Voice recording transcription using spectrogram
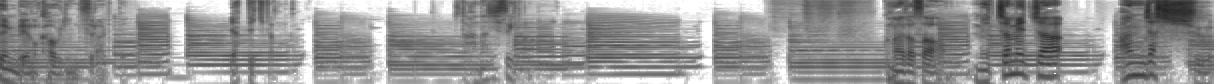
せんべいの香りにつられてやってきたのかちょっと話しすぎたなこの間さめちゃめちゃアンジャッシュ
